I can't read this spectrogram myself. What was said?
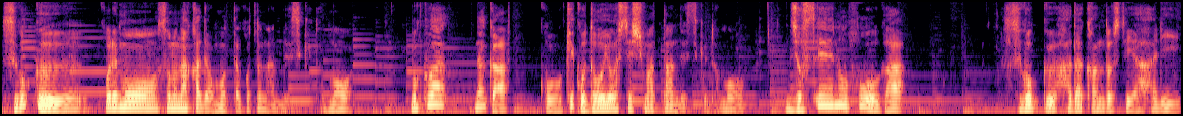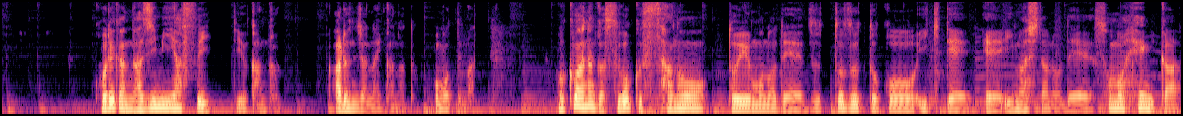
すごくこれもその中で思ったことなんですけども、僕はなんかこう結構動揺してしまったんですけども、女性の方がすごく肌感としてやはりこれが馴染みやすいっていう感覚あるんじゃないかなと思ってます。僕はなんかすごく左脳というものでずっとずっとこう生きていましたのでその変化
